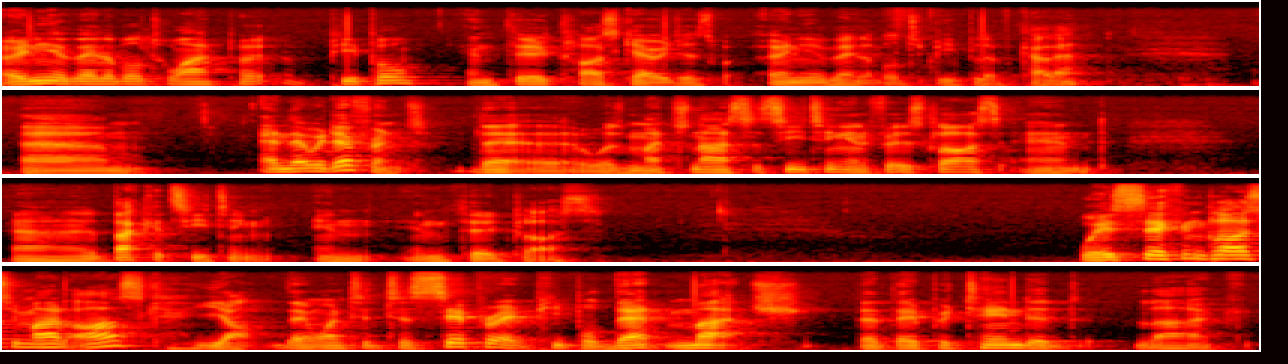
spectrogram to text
only available to white people, and third class carriages were only available to people of color. Um, and they were different. There was much nicer seating in first class and uh, bucket seating in, in third class. Where's second class, you might ask? Yeah, they wanted to separate people that much that they pretended like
